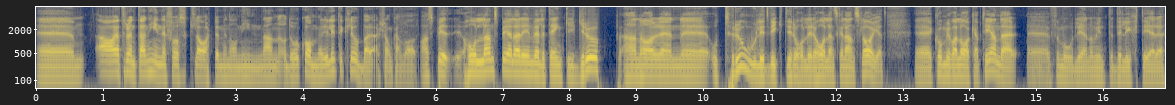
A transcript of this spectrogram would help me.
Ehm, Ja, jag tror inte han hinner få klart det med någon innan och då kommer det lite klubbar där som kan vara spel, Holland spelar i en väldigt enkel grupp, han har en eh, otroligt viktig roll i det holländska landslaget. Eh, kommer ju vara lagkapten där eh, förmodligen om inte de Ligt är det.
